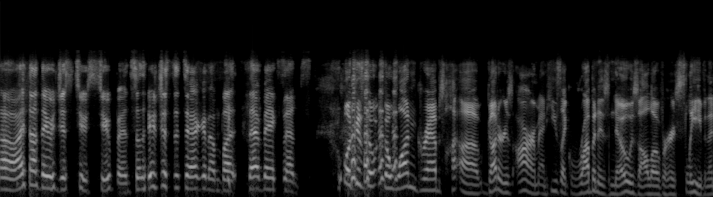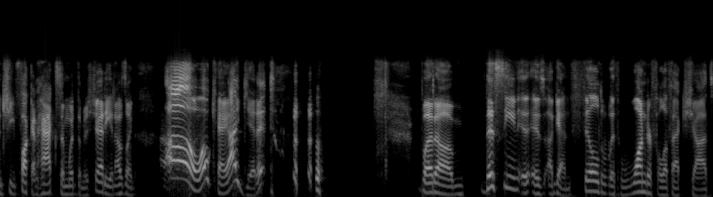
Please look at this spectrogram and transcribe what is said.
Oh, I thought they were just too stupid, so they're just attacking them. But that makes sense. well, because the, the one grabs uh, Gutter's arm and he's like rubbing his nose all over her sleeve, and then she fucking hacks him with the machete, and I was like, oh, okay, I get it. but um, this scene is, again filled with wonderful effect shots,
